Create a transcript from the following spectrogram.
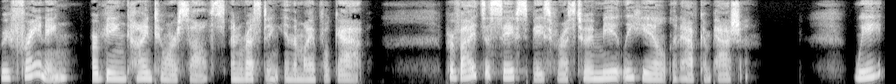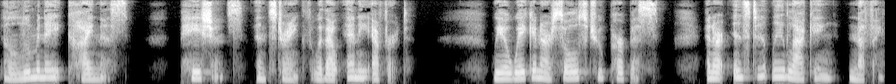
Refraining or being kind to ourselves and resting in the mindful gap provides a safe space for us to immediately heal and have compassion. We illuminate kindness, patience, and strength without any effort we awaken our soul's true purpose and are instantly lacking nothing.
